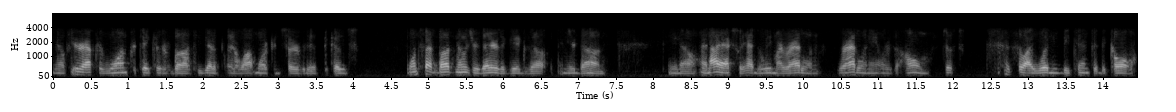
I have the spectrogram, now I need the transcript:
you know, if you're after one particular buck, you got to play a lot more conservative because once that buck knows you're there, the gig's up and you're done. You know, and I actually had to leave my rattling rattling antlers at home just so I wouldn't be tempted to call.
